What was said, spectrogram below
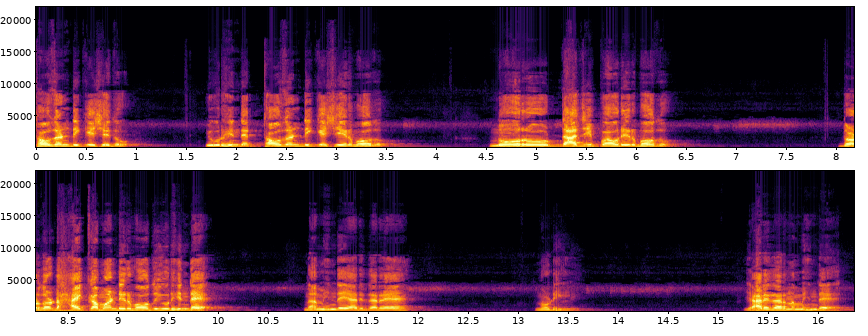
ಥೌಸಂಡ್ ಡಿ ಕೆ ಇದು. ಇವ್ರ ಹಿಂದೆ ಥೌಸಂಡ್ ಡಿ ಕೆ ಶಿ ಇರಬಹುದು. ನೂರು ಡಾಜಿಪ್ ಅವ್ರು ಇರಬಹುದು. ದೊಡ್ಡ ದೊಡ್ಡ ಹೈಕಮಾಂಡ್ ಇರಬಹುದು ಇವ್ರ ಹಿಂದೆ. ನಮ್ಮ ಹಿಂದೆ ಯಾರಿದ್ದಾರೆ? ನೋಡಿ ಇಲ್ಲಿ. ಯಾರಿದ್ದಾರೆ ನಮ್ಮ ಹಿಂದೆ?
